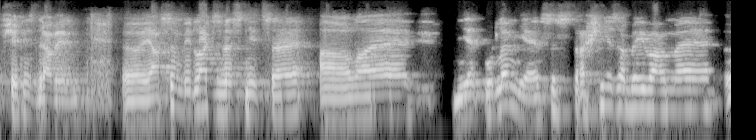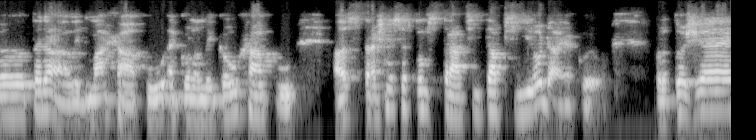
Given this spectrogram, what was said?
Všechny zdravím. Eh, já jsem vidlak z vesnice, ale mě, podle mě se strašně zabýváme eh, teda lidma, chápu, ekonomikou, chápu, ale strašně se v tom ztrácí ta příroda. Jako jo. protože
